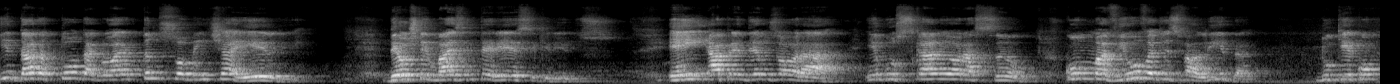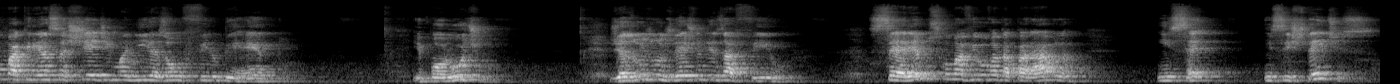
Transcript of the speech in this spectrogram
e dada toda a glória tão somente a Ele. Deus tem mais interesse, queridos, em aprendermos a orar, em buscar em oração, como uma viúva desvalida, do que como uma criança cheia de manias ou um filho birrento. E por último, Jesus nos deixa um desafio. Seremos como a viúva da parábola, insistentes,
